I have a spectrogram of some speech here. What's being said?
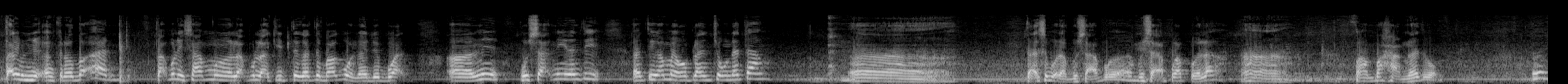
Tak boleh menunjukkan keredaan. Tak boleh sama lah pula kita kata bagus lah dia buat. Uh, ni Pusat ni nanti Nanti ramai orang pelancong datang. Uh, Tak sebutlah pusat apa Pusat apa-apalah. Uh, Faham-faham lah tu. Uh.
